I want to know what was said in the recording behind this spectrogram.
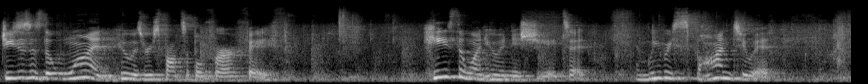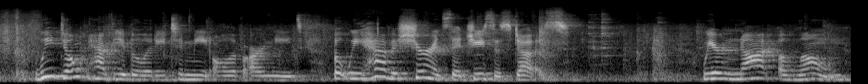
Jesus is the one who is responsible for our faith. He's the one who initiates it, and we respond to it. We don't have the ability to meet all of our needs, but we have assurance that Jesus does. We are not alone,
